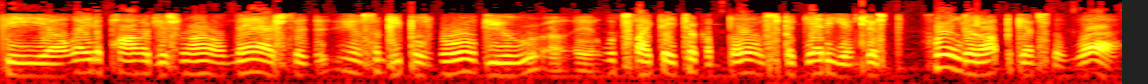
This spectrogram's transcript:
the uh, late apologist Ronald Nash said that you know some people's worldview uh, it looks like they took a bowl of spaghetti and just hurled it up against the wall,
